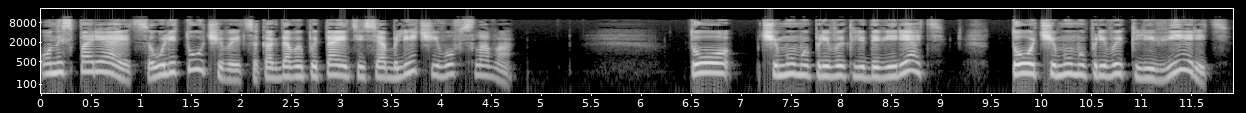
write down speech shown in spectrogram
Он испаряется, улетучивается, когда вы пытаетесь облечь его в слова. То, чему мы привыкли доверять, то, чему мы привыкли верить,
